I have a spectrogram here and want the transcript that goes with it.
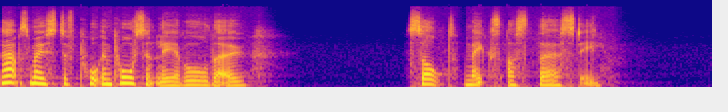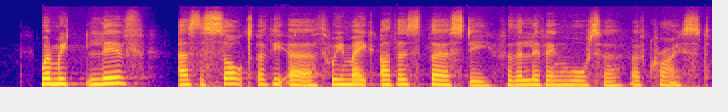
Perhaps most importantly of all, though, salt makes us thirsty. When we live as the salt of the earth, we make others thirsty for the living water of Christ.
